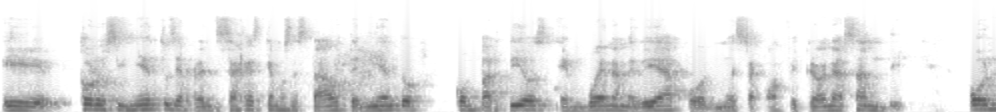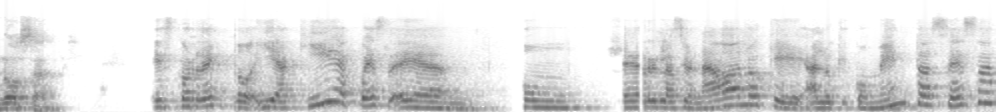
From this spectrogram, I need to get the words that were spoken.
eh, conocimientos y aprendizajes que hemos estado teniendo compartidos en buena medida por nuestra confitriona Sandy, ¿o no, Sandy? Es correcto. Y aquí, pues, eh, con, eh, relacionado a lo, que, que comenta César,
